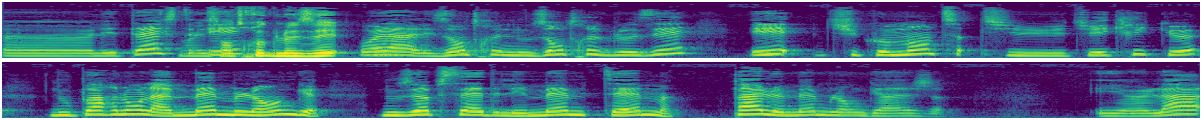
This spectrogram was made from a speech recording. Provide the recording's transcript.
les textes. les entregloser. Voilà, les entre nous entregloser. Et tu commentes, tu, tu écris que nous parlons la même langue, nous obsèdent les mêmes thèmes, pas le même langage. Et euh, là,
